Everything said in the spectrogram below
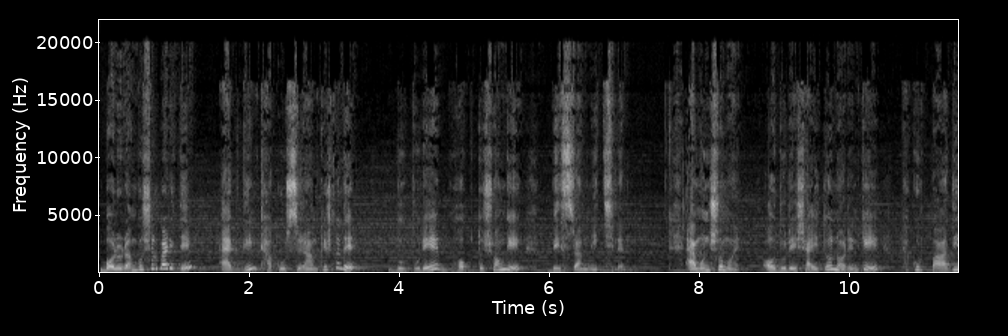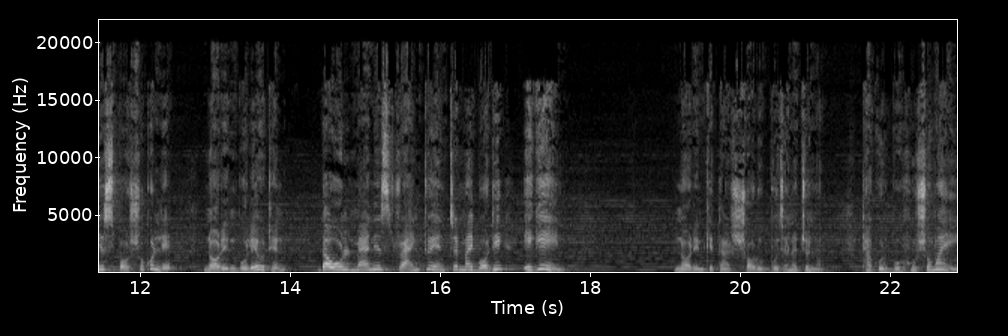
বলরাম বসুর বাড়িতে একদিন ঠাকুর শ্রীরামকৃষ্ণদেব দুপুরে ভক্ত সঙ্গে বিশ্রাম নিচ্ছিলেন। এমন সময় অদূরে শায়িত নরেনকে ঠাকুর পা দিয়ে স্পর্শ করলে নরেন বলে ওঠেন the old man is trying to enter my body again নরেনকে তার স্বরূপ বোঝানোর জন্য ঠাকুর বহু সময়েই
